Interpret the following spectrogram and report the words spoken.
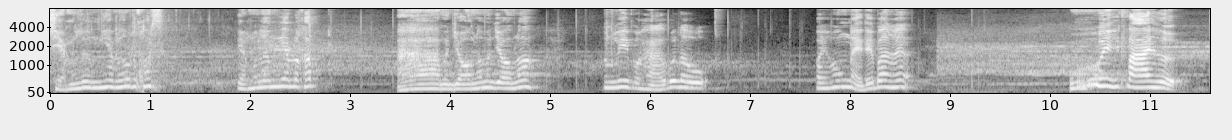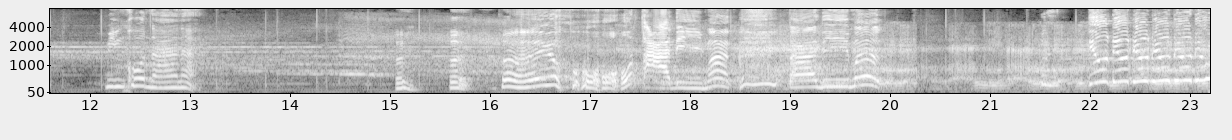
เสียงมันเริ่มเงียบแล้วทุกคนเสียงมันเริ่มเงียบแล้วครับ อ่ามันยอมแล้วมันยอมแล้วต้องรีบหาว่าเรา ไปห้องไหนได้บ้างฮะโอ้ยตายเหอะวิ่งโคตรนานอะเฮ้ยเฮ้ยโอ้โหตาดีมาก ตาดีมาก เดี๋ยวเดี๋ยวเดี๋ยวเดี๋ยวเดี๋ยวเดี๋ยว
